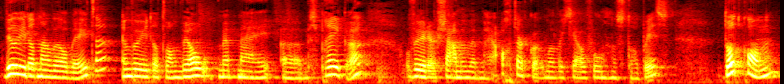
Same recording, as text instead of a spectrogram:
Wil je dat nou wel weten en wil je dat dan wel met mij uh, bespreken? Of wil je er samen met mij achter komen wat jouw volgende stap is? Dat kan,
